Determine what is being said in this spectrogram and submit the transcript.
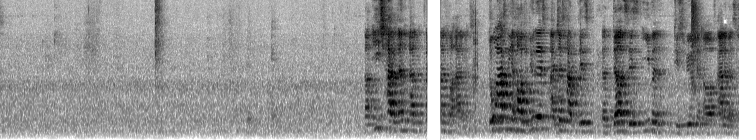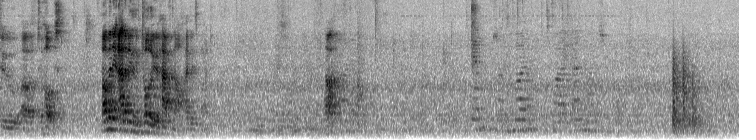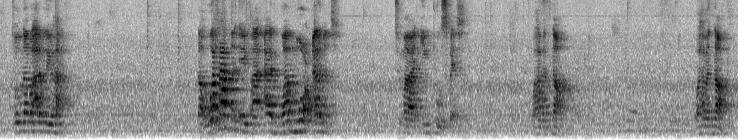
Now each has n, minus 1 elements. Don't ask me how to do this, I just have this that does this even distribution of elements to, uh, to host. How many elements in total you have now at this point? Total number of elements you have. Now what happens if I add one more element to my input space? What happens now? What happens now?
